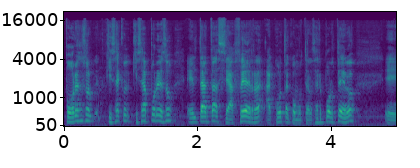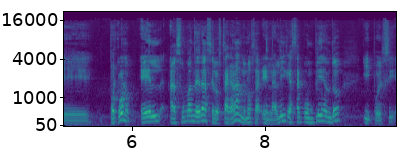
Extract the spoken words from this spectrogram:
por eso, quizá, quizá por eso el Tata se aferra a Cota como tercer portero. Eh, porque bueno, él a su manera se lo está ganando, ¿no? O sea, en la liga está cumpliendo y pues sí,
